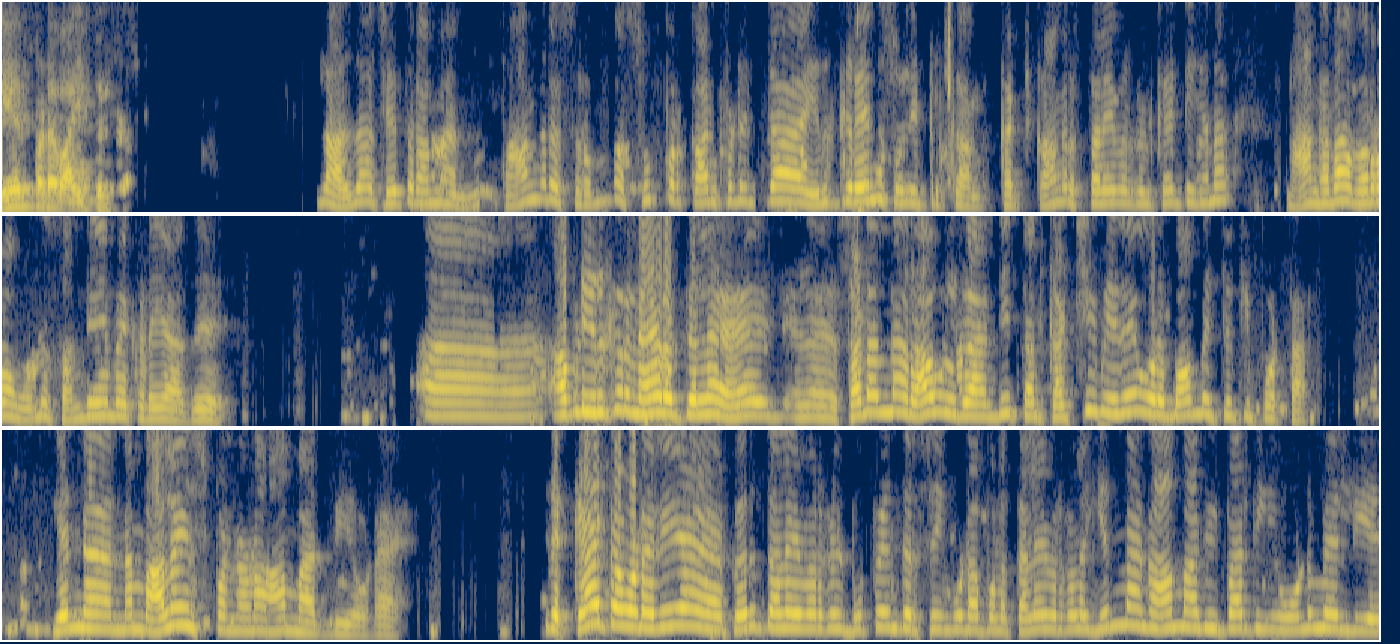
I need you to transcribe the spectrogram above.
ஏற்பட வாய்ப்பு இருக்கா. இல்ல அதுதான் சேத்துராமன். காங்கிரஸ் ரொம்ப சூப்பர் கான்பிடென்ட்டா இருக்கிறேன்னு சொல்லிட்டு இருக்காங்க. காங்கிரஸ் தலைவர்கள் கேட்டீங்கன்னா நாங்க தான் வர்றோம் ஒன்றும் சந்தேகமே கிடையாது. ஆஹ் அப்படி இருக்கிற நேரத்துல சடனா ராகுல் காந்தி தன் கட்சி மீதே ஒரு பாம்பை தூக்கி போட்டார். என்ன நம்ம அலையன்ஸ் பண்ணணும் ஆம் ஆத்மியோட. இதை கேட்ட உடனே பெருந்தலைவர்கள் பூபேந்தர் சிங் கூட போல தலைவர்கள் என்னங்க ஆம் ஆத்மி பார்ட்டிக்கு ஒண்ணுமே இல்லையே?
